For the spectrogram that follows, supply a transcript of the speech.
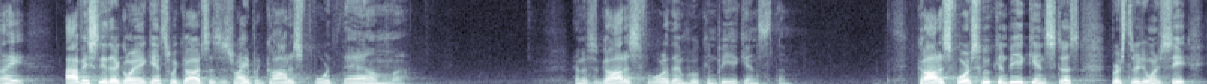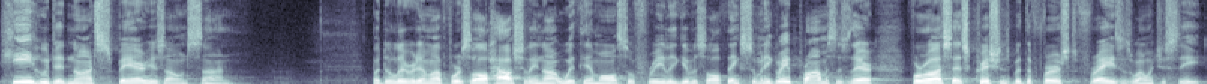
Right? Obviously, they're going against what God says is right, but God is for them. And if God is for them, who can be against them? God is for us. Who can be against us? Verse 30, I want you to see. He who did not spare his own son, but delivered him up for us all, how shall he not with him also freely give us all things? So many great promises there for us as Christians. But the first phrase is what I want you to see.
